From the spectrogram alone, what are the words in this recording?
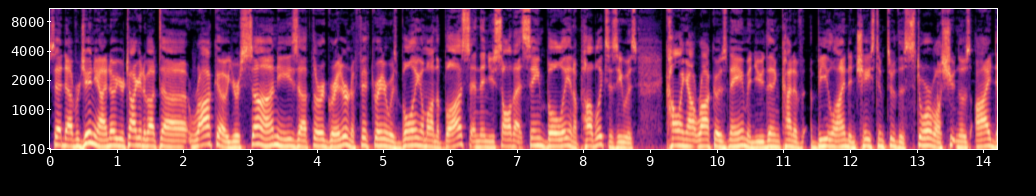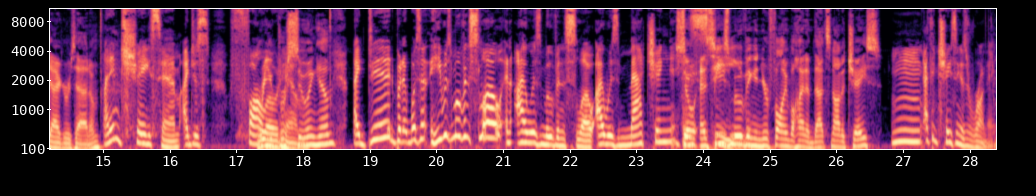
said, uh, Virginia, I know you're talking about uh, Rocco, your son. He's a third grader, and a fifth grader was bullying him on the bus. And then you saw that same bully in a Publix as he was calling out Rocco's name, and you then kind of beelined and chased him through the store while shooting those eye daggers at him. I didn't chase him. I just followed Were you pursuing him? I did, but it wasn't. He was moving slow, and I was moving slow. I was matching his So as he's moving and you're following behind him, that's not a chase? Mm, I think chasing is running.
